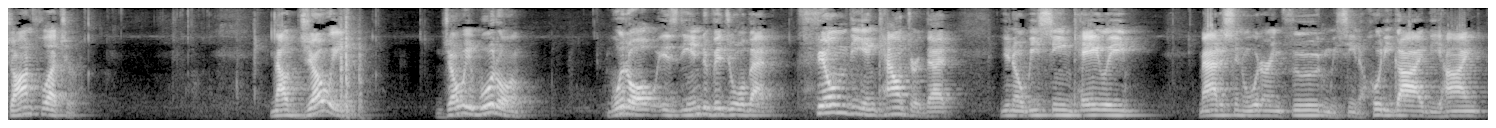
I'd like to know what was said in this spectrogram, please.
John Fletcher. Now, Joey, Joey Woodall, Woodall is the individual that filmed the encounter that, you know, we seen Kaylee, Madison ordering food, and we seen a hoodie guy behind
